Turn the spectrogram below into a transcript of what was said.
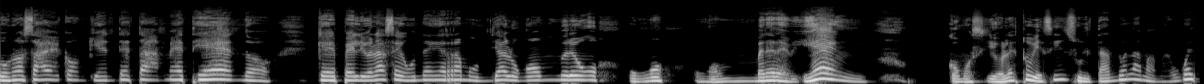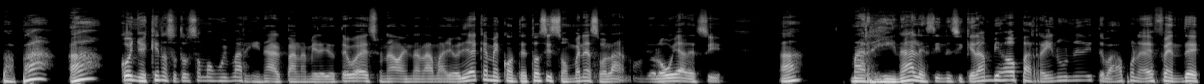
Tú no sabes con quién te estás metiendo. Que peleó en la Segunda Guerra Mundial. Un hombre, un, hombre de bien. Como si yo le estuviese insultando a la mamá o al papá. ¿Ah? Coño, es que nosotros somos muy marginal, pana. Mira, yo te voy a decir una vaina. La mayoría que me contestó si son venezolanos. Yo lo voy a decir. ¿Ah? Marginales. Si ni siquiera han viajado para Reino Unido y te vas a poner a defender.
